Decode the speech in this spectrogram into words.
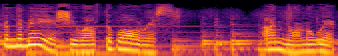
from the May issue of The Walrus. I'm Norma Wick.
